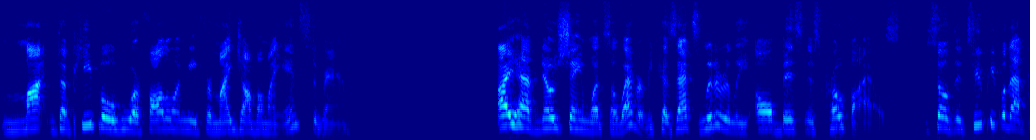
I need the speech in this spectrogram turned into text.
my the people who are following me for my job on my Instagram, I have no shame whatsoever because that's literally all business profiles. So the two people that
